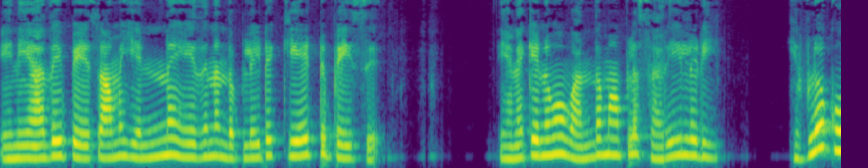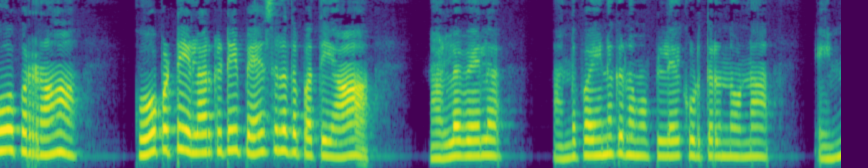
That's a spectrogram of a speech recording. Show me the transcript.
இனியாவது பேசாமல் என்ன ஏதுன்னு அந்த பிள்ளைகிட்ட கேட்டு பேசு. எனக்கு என்னமோ வந்த மாப்பிள்ள சரியில்லடி. எவ்வளோ கோவப்படுறான். கோவப்பட்டு எல்லார்கிட்டையும் பேசுகிறத பார்த்தியா நல்ல வேலை அந்த பையனுக்கு நம்ம பிள்ளைய கொடுத்துருந்தோன்னா என்ன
